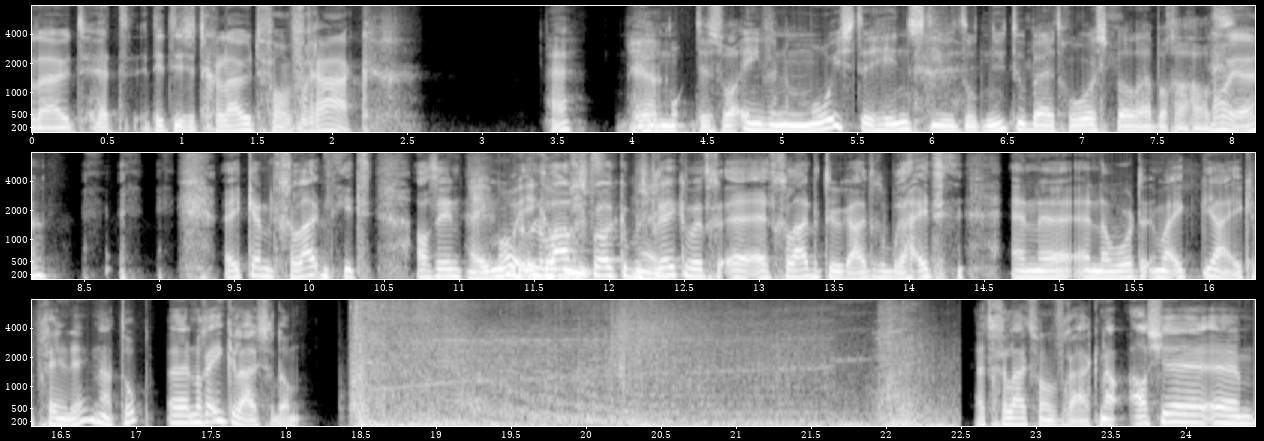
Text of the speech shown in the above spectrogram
luidt, het, dit is het geluid van wraak. Hè? Mo- Het is wel een van de mooiste hints die we tot nu toe bij het hoorspel hebben gehad. Mooi hè? Ik ken het geluid niet. Als in, Nee, mooi, ik normaal gesproken Nee. bespreken we het, eh, het geluid natuurlijk uitgebreid. en, eh, en dan wordt het... Maar ik, ja, ik heb geen idee. Nou, top. Eh, nog één keer luisteren dan. Het geluid van wraak. Nou, als je ehm,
